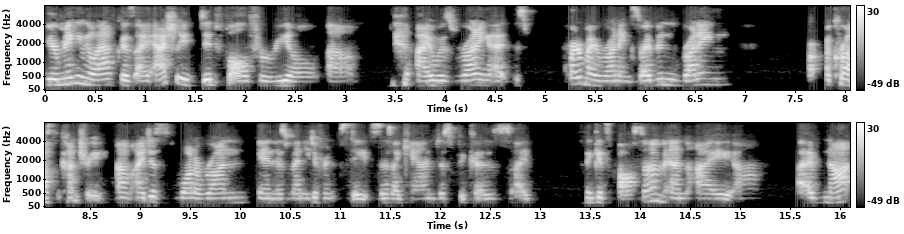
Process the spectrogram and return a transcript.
you're making me laugh because I actually did fall for real. Um, I was running at this part of my running, so I've been running across the country. Um, I just want to run in as many different states as I can, just because I think it's awesome, and I um, I've not.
